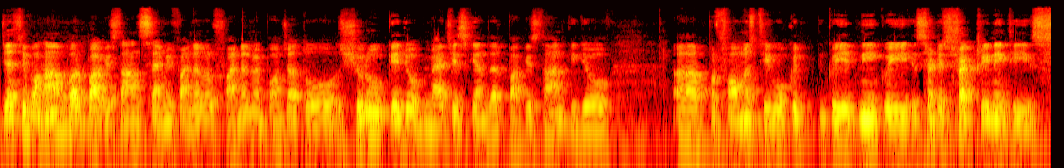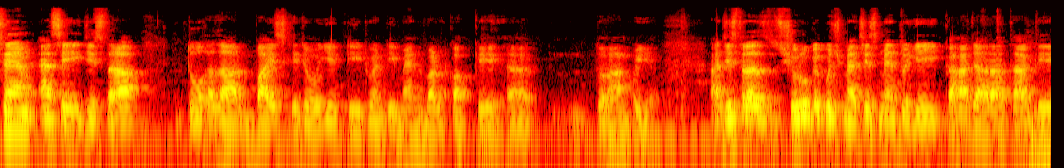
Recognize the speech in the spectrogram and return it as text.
जैसे वहाँ पर पाकिस्तान सेमीफाइनल और फाइनल में पहुँचा तो शुरू के जो मैचेस के अंदर पाकिस्तान की जो परफॉर्मेंस थी, वो कोई इतनी कोई सेटिस्फैक्ट्री नहीं थी। सेम ऐसे ही जिस तरह 2022 के जो ये T twenty man world cup के दौरान हुई है। जिस तरह शुरू के कुछ मैचेस में तो यही कहा जा रहा था कि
